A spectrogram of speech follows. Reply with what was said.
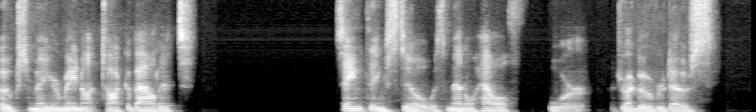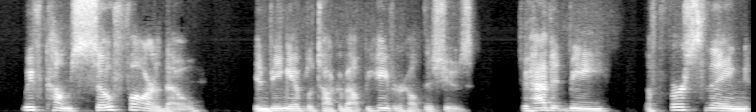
folks may or may not talk about it. Same thing still with mental health or drug overdose. We've come so far, though, in being able to talk about behavioral health issues. To have it be the first thing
